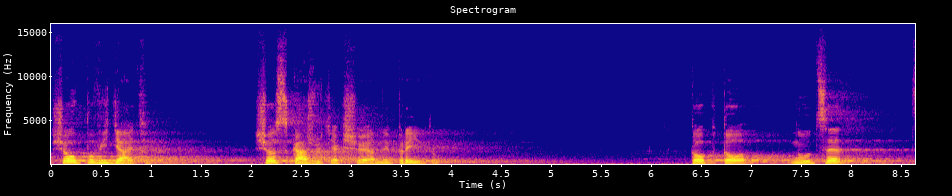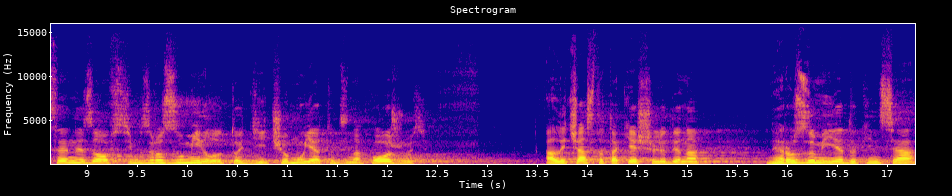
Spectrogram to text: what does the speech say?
що вповідять, що скажуть, якщо я не прийду. Тобто, ну, це, це не зовсім зрозуміло тоді, чому я тут знаходжусь. Але часто таке, що людина не розуміє до кінця,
